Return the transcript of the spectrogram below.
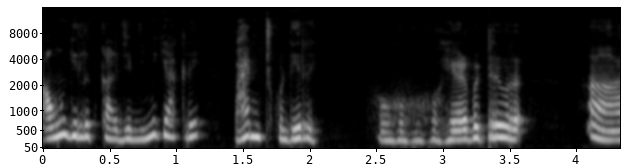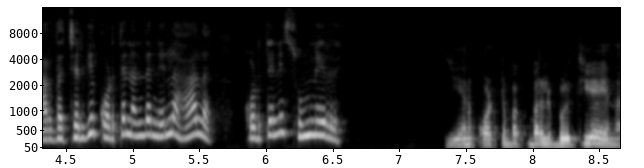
ಅವಂಗಿಲ್ಲದ ಕಾಳಜಿ ನಿಮಗೆ ಯಾಕ್ರಿ? ಬಾ ಹಂಚ್ಕೊಂಡಿರ್ರಿ ಓಹೋ ಹೇಳ್ಬಿಟ್ರಿ ಇವ್ರು. ಹಾ ಅರ್ಧ ಚರಿಗೆ ಕೊಡ್ತೇನೆ ಅಂದನಿಲ್ಲ ಹಾಲು. ಕೊಡ್ತೇನೆ ಸುಮ್ಮನೆ ರೀ ಏನು ಕೊಟ್ಟ ಬಕ್ ಬರ್ಲಿ ಬೀಳ್ತೀಯ ಏನ?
